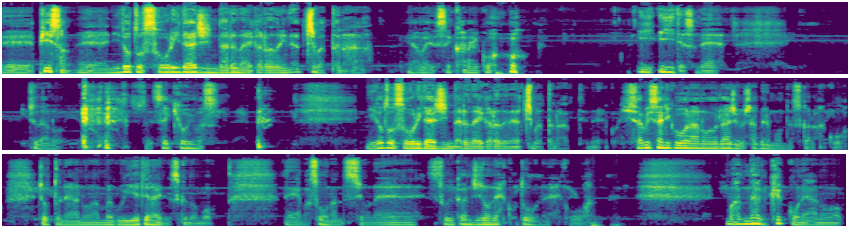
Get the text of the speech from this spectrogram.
えー、P さん、えー、二度と総理大臣になれない体になっちまったな。やばいですね、金子。いい、いいですね。ちょっとあの、ちょっと咳込みます。二度と総理大臣になれない体になっちまったなってね、久々にこう、あの、ラジオ喋るもんですから、こう、ちょっとね、あの、あんまりこう言えてないですけども、ね、まあそうなんですよね。そういう感じのね、ことをね、こう、まあなんか結構ね、あの、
